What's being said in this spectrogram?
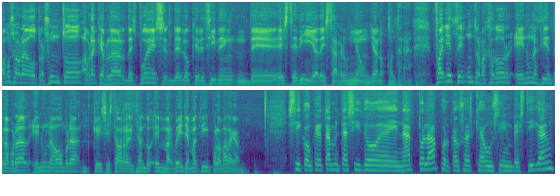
Vamos ahora a otro asunto. Habrá que hablar después de lo que deciden de este día, de esta reunión. Ya nos contará. Fallece un trabajador en un accidente laboral en una obra que se estaba realizando en Marbella, Mati, por la Málaga. Sí, concretamente ha sido en Ártola por causas que aún se investigan.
